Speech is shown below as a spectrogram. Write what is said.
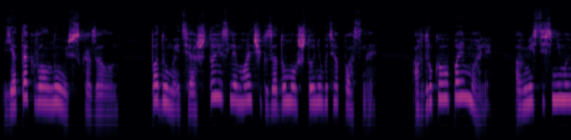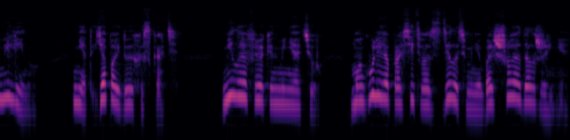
«Я так волнуюсь», — сказал он. «Подумайте, а что, если мальчик задумал что-нибудь опасное? А вдруг его поймали, а вместе с ним и Мелину? Нет, я пойду их искать. «Милая Фрёкин миниатюр, могу ли я просить вас сделать мне большое одолжение?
